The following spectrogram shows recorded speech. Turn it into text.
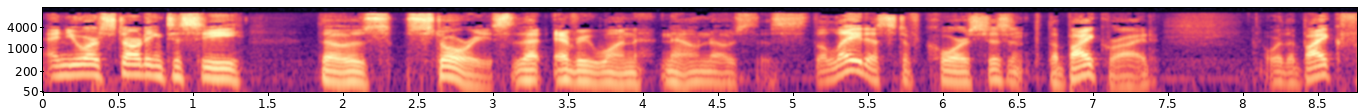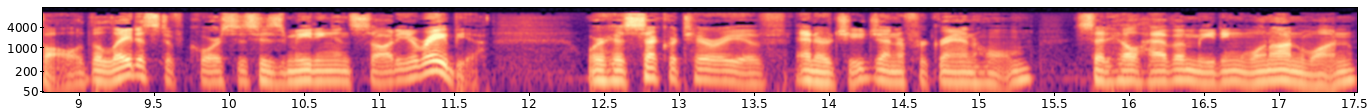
And you are starting to see those stories that everyone now knows this. The latest, of course, isn't the bike ride or the bike fall. The latest, of course, is his meeting in Saudi Arabia, where his Secretary of Energy, Jennifer Granholm, said he'll have a meeting one on one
